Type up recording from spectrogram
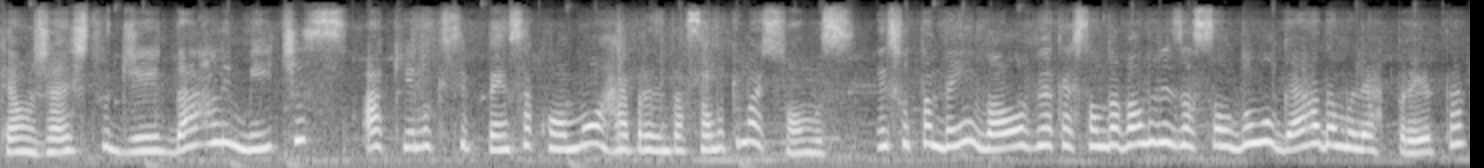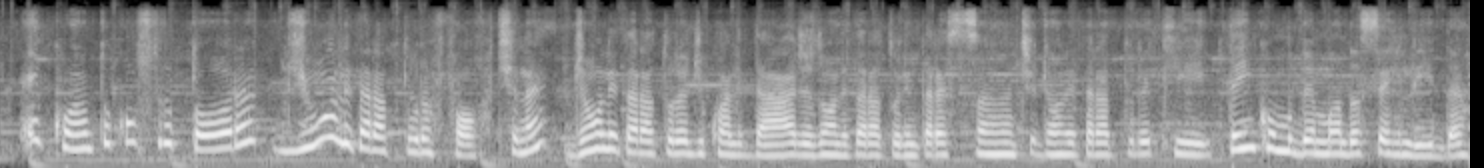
que é um gesto de dar limites àquilo que se pensa como a representação do que nós somos. Isso também envolve a questão da valorização do lugar da mulher preta enquanto construtora de uma literatura forte, né? De uma literatura de qualidade, de uma literatura interessante, de uma literatura que tem como demanda ser lida.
